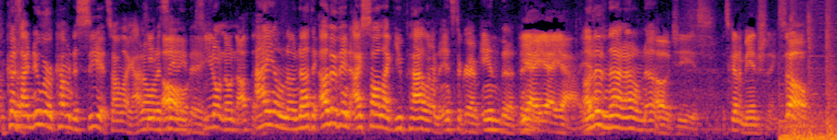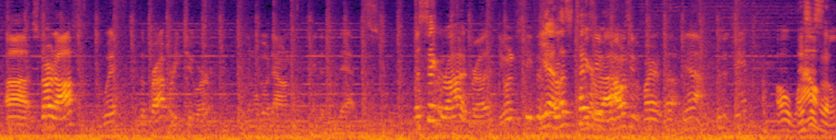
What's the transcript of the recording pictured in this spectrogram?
because I knew we were coming to see it, so I'm like, I don't want to see oh, anything. so you don't know nothing. I don't know nothing other than I saw like you paddling on Instagram in the thing. yeah, yeah, yeah, yeah. Other than that, I don't know. Oh, jeez. It's going to be interesting. So, uh, start off with the property tour, and then we'll go down into the depths. Let's take a ride, bro. You want to see if this Yeah, let's take let me a ride. I want to see if it fires up. Yeah. Is it cheap? Oh wow. This is a,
